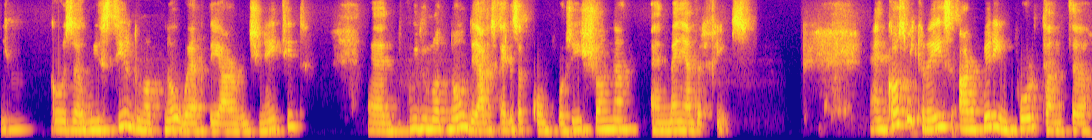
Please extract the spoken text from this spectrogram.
because uh, we still do not know where they are originated, and we do not know the exact composition and many other things. And cosmic rays are very important uh,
